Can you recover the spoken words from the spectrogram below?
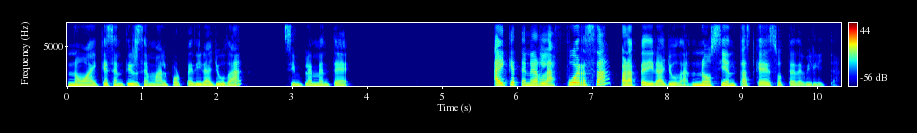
no hay que sentirse mal por pedir ayuda, simplemente hay que tener la fuerza para pedir ayuda, no sientas que eso te debilita.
